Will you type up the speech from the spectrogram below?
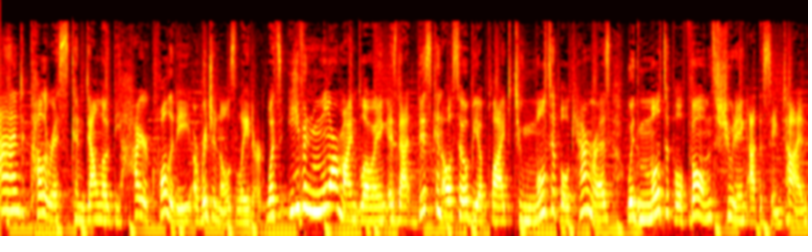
and colorists can download the higher quality originals later. What's even more mind-blowing is that this can also be applied to multiple cameras with multiple phones shooting at the same time,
